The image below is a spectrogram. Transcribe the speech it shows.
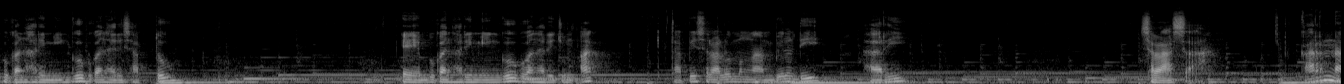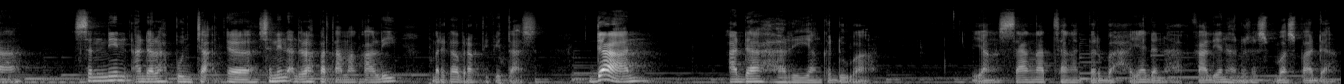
bukan hari Minggu, bukan hari Sabtu. Eh, bukan hari Minggu, bukan hari Jumat, tapi selalu mengambil di hari Selasa. Karena Senin adalah puncak eh, Senin adalah pertama kali mereka beraktivitas. Dan ada hari yang kedua yang sangat-sangat berbahaya dan kalian harus waspada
